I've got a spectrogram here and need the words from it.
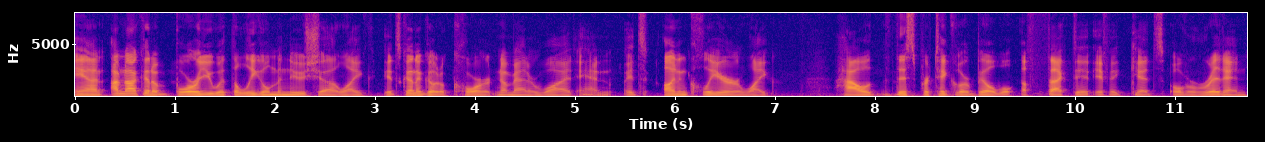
And I'm not going to bore you with the legal minutia. Like it's going to go to court no matter what, and it's unclear like how this particular bill will affect it if it gets overridden.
